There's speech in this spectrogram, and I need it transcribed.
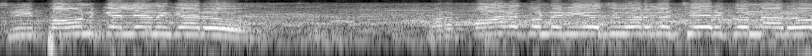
శ్రీ పవన్ కళ్యాణ్ గారు మరి పాలకొండ నియోజకవర్గం చేరుకున్నారు.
